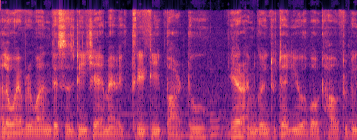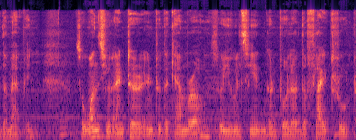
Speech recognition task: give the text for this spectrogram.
Hello everyone, this is DJI Mavic 3T part 2. Here I'm going to tell you about how to do the mapping. So once you enter into the camera, so you will see in controller the flight route.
